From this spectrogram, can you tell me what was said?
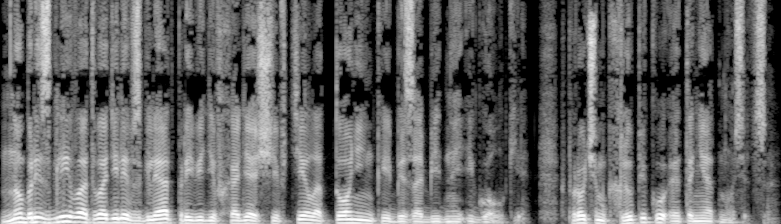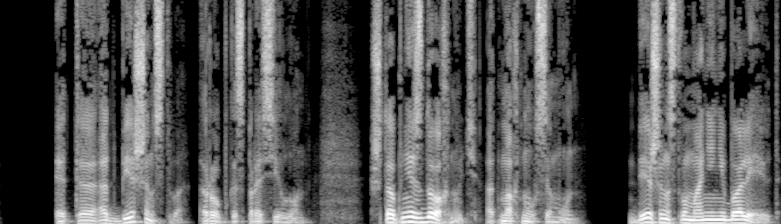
но брезгливо отводили взгляд при виде входящей в тело тоненькой безобидной иголки. Впрочем, к хлюпику это не относится. «Это от бешенства?» — робко спросил он. «Чтоб не сдохнуть», — отмахнулся Мун. Бешенством они не болеют.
